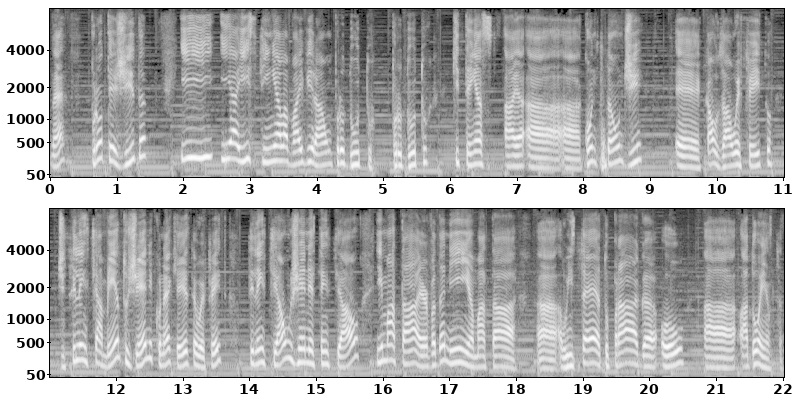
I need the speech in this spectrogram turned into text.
né, protegida, e, e aí sim ela vai virar um produto, produto que tenha a, a, a condição de é, causar o efeito de silenciamento gênico, né, que esse é o efeito, silenciar um gene essencial e matar a erva daninha, matar a, o inseto, praga ou a, a doença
